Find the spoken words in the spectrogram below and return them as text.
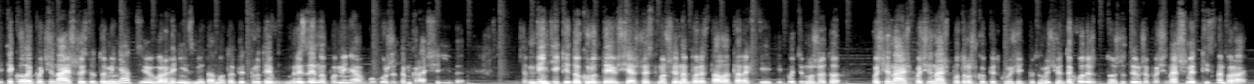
І ти коли починаєш щось ото міняти в організмі, там, ото підкрутив, резину поміняв, бук уже там краще їде. Там він тільки докрутив, ще щось, машина перестала тарахтіти. І потім уже то починаєш, починаєш потрошку підкручувати, підкручувати, доходиш до того, що ти вже починаєш швидкість набирати.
